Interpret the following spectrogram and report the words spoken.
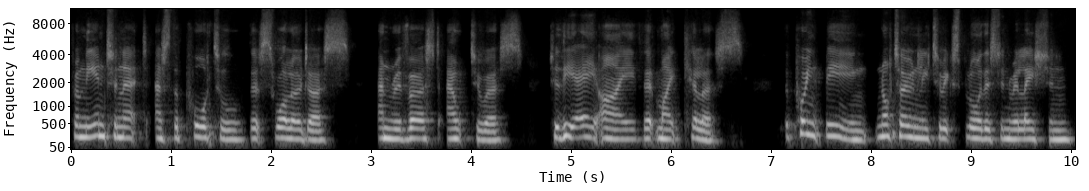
from the internet as the portal that swallowed us and reversed out to us to the AI that might kill us. The point being not only to explore this in relation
